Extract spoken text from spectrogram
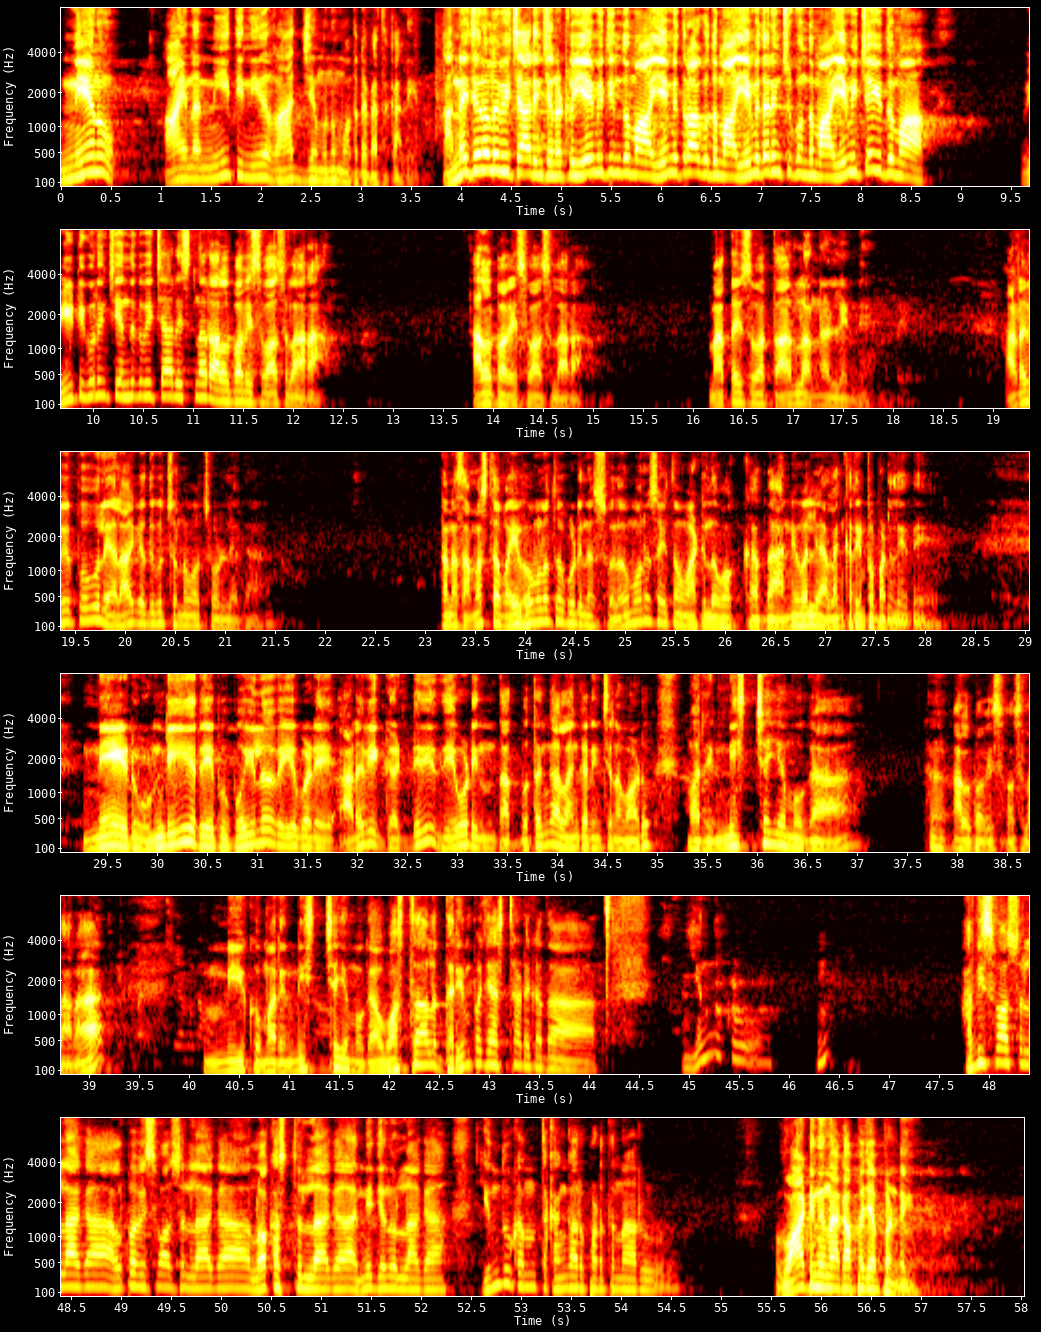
నేను ఆయన నీతిని రాజ్యమును మొదట వెతకాలి. అన్ని జనులు విచారించినట్లు ఏమి తిందుమా ఏమి త్రాగుదుమా ఏమి ధరించుకుందుమా ఏమి చేయుదుమా? వీటి గురించి ఎందుకు విచారిస్తున్నారు అల్ప విశ్వాసులారా? అల్ప విశ్వాసులారా మత్తయి సువార్త ఆరులో అన్నాడులేండి అడవి పువ్వులు ఎలాగ ఎదుగుచున్నవో చూడలేదా? తన సమస్త వైభవములతో కూడిన సులోమోను సైతం వాటిలో ఒక్క దాని వల్లే అలంకరింపబడలేదే. నేడు ఉండి రేపు పొయ్యిలో వేయబడే అడవి గడ్డిని దేవుడు ఇంత అద్భుతంగా అలంకరించిన వాడు మరి నిశ్చయముగా. అల్పవిశ్వాసులారా అల్ప విశ్వాసులారా మీకు మరి నిశ్చయముగా వస్త్రాలు ధరింపజేస్తాడు కదా. ఎందుకు? అవిశ్వాసుల్లాగా అల్ప విశ్వాసుల్లాగా లోకస్తుల్లాగా అన్యజనుల్లాగా ఎందుకు అంత కంగారు పడుతున్నారు? వాటిని నాకు అప్పచెప్పండి.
